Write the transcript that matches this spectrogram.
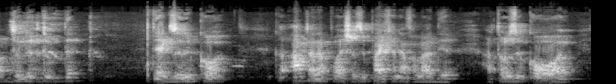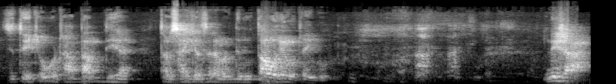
অঞ্চলের দুধ দেয় তো একজনে কয় আটারা পয়সা যে পায়খানা ফেলা দিয়ে আর তোর যে কয় যে তুই এটা ওঠা দাঁত দিয়ে তোর সাইকেল চালাবার দিব তাও হয়ে ওঠাইব নেশা।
